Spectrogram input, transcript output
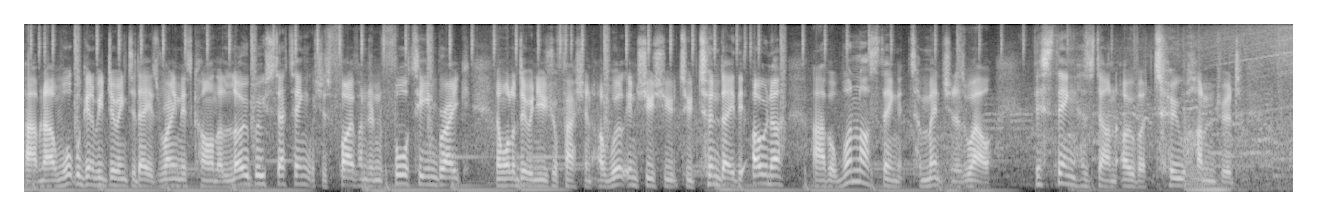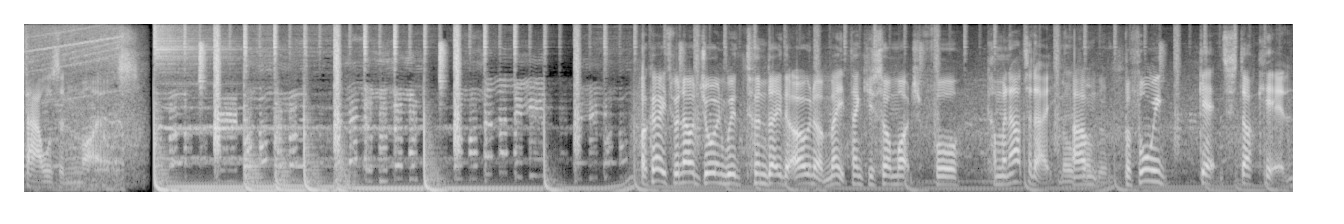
Um, now, what we're gonna be doing today is running this car on the low boost setting, which is 514 brake. And what I'll do in usual fashion, I will introduce you to Tunde, the owner, uh, but one last thing to mention as well, this thing has done over 200,000 miles. Okay, so we're now joined with Tunde, the owner. Mate, thank you so much for coming out today. No um, problem. Before we get stuck in,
